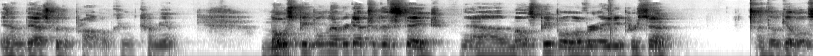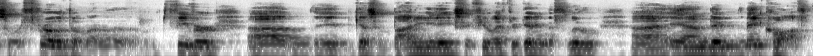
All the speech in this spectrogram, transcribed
and that's where the problem can come in. Most people never get to this state. Uh, most people, over 80%, they'll get a little sore throat, they'll run a fever, um, they get some body aches, they feel like they're getting the flu, uh, and they may cough.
